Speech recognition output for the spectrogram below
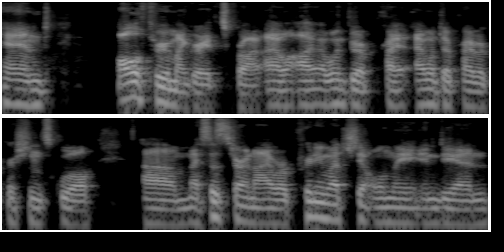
and all through my grade school, I, I went through a pri- I went to a private Christian school. Um, my sister and I were pretty much the only Indian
